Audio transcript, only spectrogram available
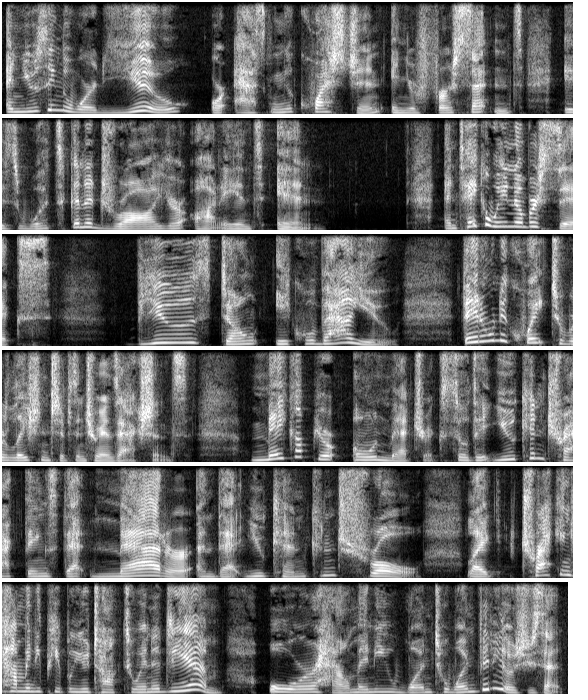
And using the word you or asking a question in your first sentence is what's going to draw your audience in. And takeaway number six views don't equal value. They don't equate to relationships and transactions. Make up your own metrics so that you can track things that matter and that you can control, like tracking how many people you talk to in a DM or how many one to one videos you sent.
